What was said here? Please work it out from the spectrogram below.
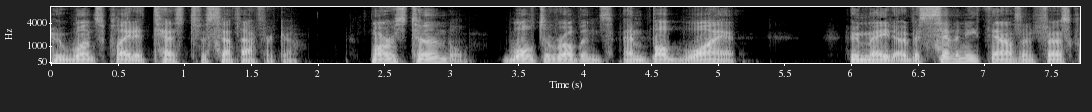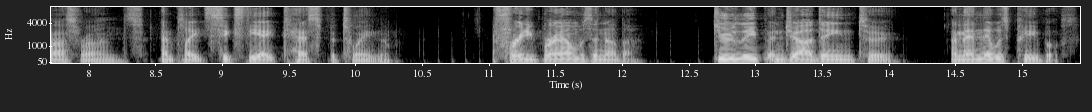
who once played a test for South Africa. Maurice Turnbull, Walter Robins, and Bob Wyatt, who made over 70,000 first class runs and played 68 tests between them. Freddie Brown was another. Duleep and Jardine too. And then there was Peebles.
